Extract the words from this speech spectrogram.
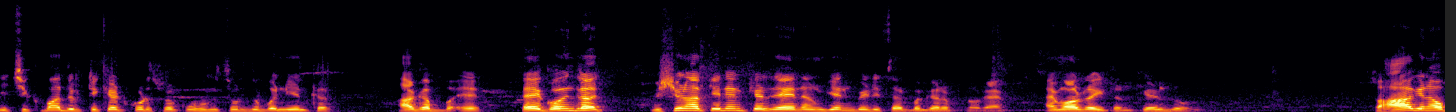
ಈ ಚಿಕ್ಕಮಾದ್ರಿಗೆ ಟಿಕೆಟ್ ಕೊಡಿಸ್ಬೇಕು, ಹುಣಸೂರ್ದು ಬನ್ನಿ ಅಂತ ಆಗ ಬ- ಏ- ಗೋವಿಂದರಾಜ್, ವಿಶ್ವನಾಥ್ ಏನೇನು ಕೇಳಿದೆ ಏ, ನಮ್ಗೇನು ಬೇಡಿ ಸರ್ ಬಂಗಾರಪ್ಪನವ್ರೆ ಐ ಆಮ್ ಆಲ್ ರೈಟ್ ಅಂತ ಕೇಳಿದು. ಸೊ ಹಾಗೆ ನಾವು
